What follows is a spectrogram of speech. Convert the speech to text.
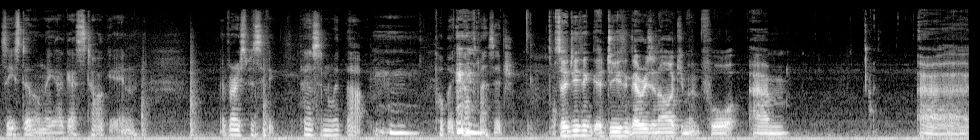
So you're still only, I guess, targeting a very specific person with that public health message. So do you think do you think there is an argument for um, uh,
